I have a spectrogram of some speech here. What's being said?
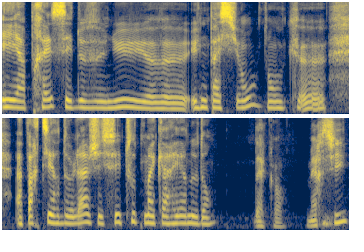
Et après, c'est devenu euh, une passion. Donc, à partir de là, j'ai fait toute ma carrière dedans. D'accord. Merci.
